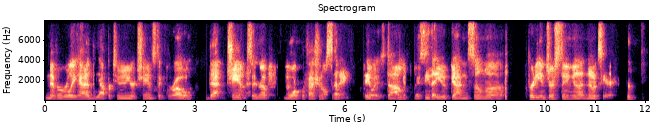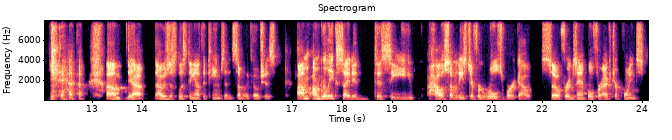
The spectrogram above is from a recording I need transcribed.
never really had the opportunity or chance to grow that chance in a more professional setting. Anyways, Dom, I see that you've gotten some uh, pretty interesting uh, notes here. Yeah, um, yeah. I was just listing out the teams and some of the coaches. I'm I'm really excited to see how some of these different rules work out. So, for example, for extra points,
